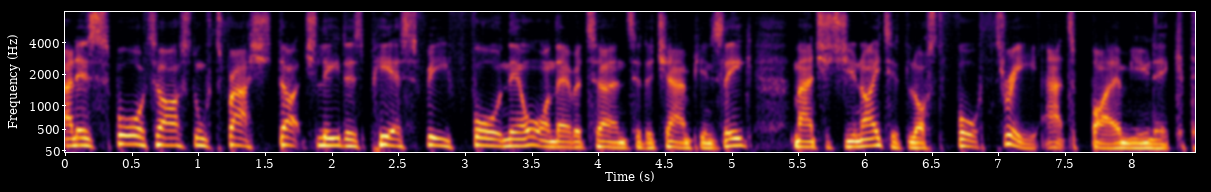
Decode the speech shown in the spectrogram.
And in sport, Arsenal thrashed Dutch leaders PSV 4 0 on their return to the Champions League. Manchester United lost 4 3 at Bayern Munich.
